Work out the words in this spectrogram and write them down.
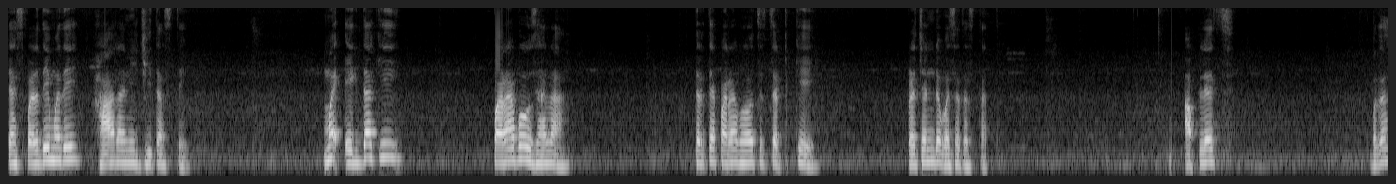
त्या स्पर्धेमध्ये हार आणि जीत असते. मग एकदा की पराभव झाला तर त्या पराभवाचे चटके प्रचंड बसत असतात. आपल्याच बघा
